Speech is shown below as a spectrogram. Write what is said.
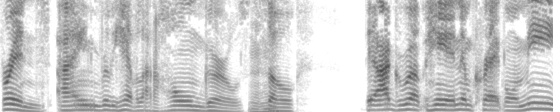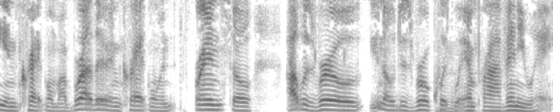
friends. I ain't really have a lot of home girls, Mhm. so. That I grew up hearing them crack on me and crack on my brother and crack on friends. So I was real, you know, just real quick with mm-hmm. improv anyway.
